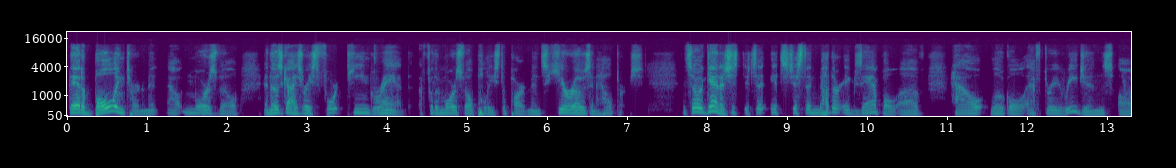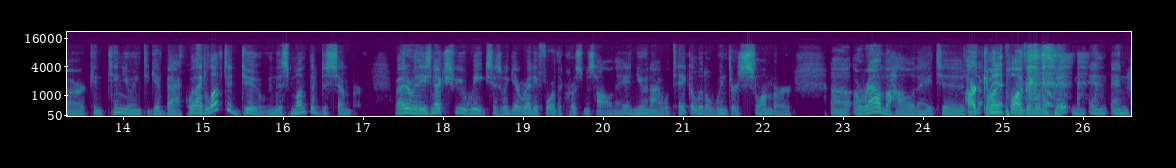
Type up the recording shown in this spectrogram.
they had a bowling tournament out in Mooresville and those guys raised 14 grand for the Mooresville Police Department's heroes and helpers. And so again, it's just it's a, it's just another example of how local F3 regions are continuing to give back. What I'd love to do in this month of December, right over these next few weeks as we get ready for the Christmas holiday, and you and I will take a little winter slumber uh, around the holiday to, to unplug a little bit and, and and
